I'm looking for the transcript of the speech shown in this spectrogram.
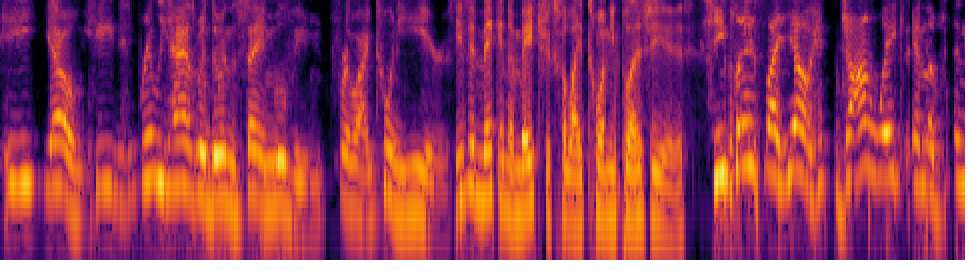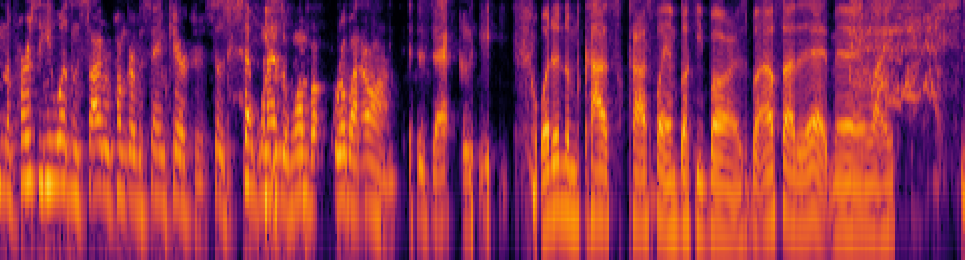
He yo, he really has been doing the same movie for like 20 years. He's been making the Matrix for like 20 plus years. he plays like yo, John Wick and the and the person he was in Cyberpunk are the same character. So except one has a one robot arm. Exactly. One of them cos- cosplaying Bucky Barnes, but outside of that, man, like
